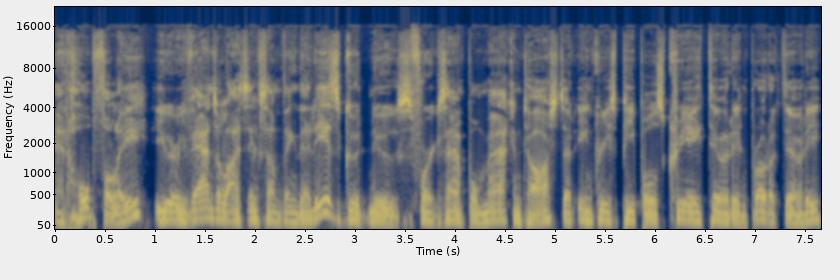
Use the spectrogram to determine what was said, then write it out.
And hopefully you're evangelizing something that is good news. For example, Macintosh that increased people's creativity and productivity.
